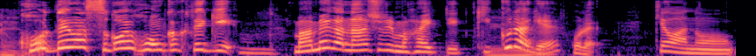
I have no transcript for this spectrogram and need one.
ええ。これはすごい本格的、豆が何種類も入ってきくらげこれ。今日あの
